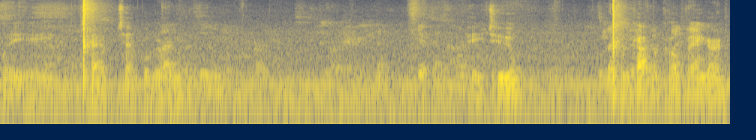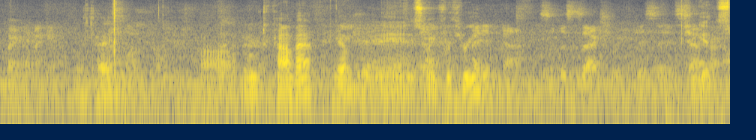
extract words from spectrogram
Play a tap Temple Garden. Pay two. For Coppercoat Vanguard. Playing on my hand. Okay. Uh, move to combat. Yep. And swing for I three. did not. So this is actually this is. She gets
